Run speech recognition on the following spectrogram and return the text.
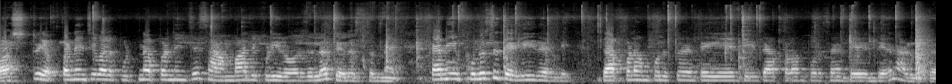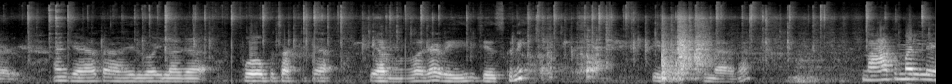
ఫస్ట్ ఎప్పటి నుంచి వాళ్ళు పుట్టినప్పటి నుంచి సాంబార్ ఇప్పుడు ఈ రోజుల్లో తెలుస్తున్నాయి. కానీ ఈ పులుసు తెలియదండి. దప్పడం పులుసు అంటే ఏంటి? దప్పడం పులుసు అంటే ఏంటి అని అడుగుతారు. అని చేత ఇదిగో ఇలాగా పోపు చక్కగా ఎర్రగా వేయించేసుకుని ఇది ఇలాగా నాకు మళ్ళీ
